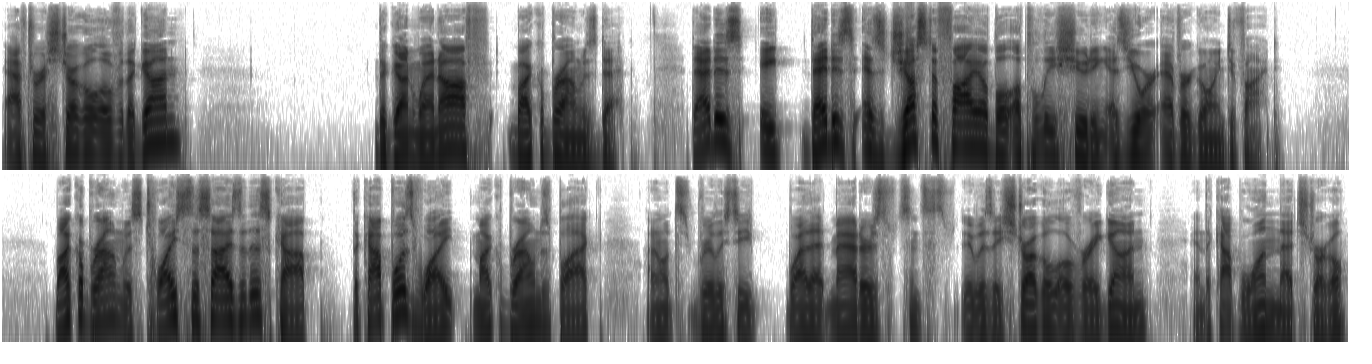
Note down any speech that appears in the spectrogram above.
After a struggle over the gun, the gun went off. Michael Brown was dead. That is a that is as justifiable a police shooting as you are ever going to find. Michael Brown was twice the size of this cop. The cop was white. Michael Brown was black. I don't really see why that matters since it was a struggle over a gun and the cop won that struggle.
